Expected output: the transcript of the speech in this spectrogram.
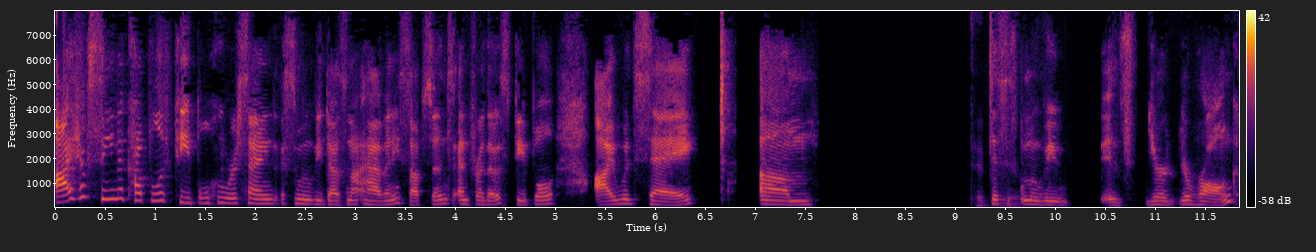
I have seen a couple of people who were saying this movie does not have any substance. And for those people, I would say, um, this you? is the movie is you're you're wrong.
